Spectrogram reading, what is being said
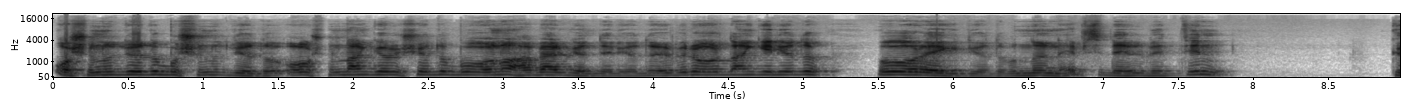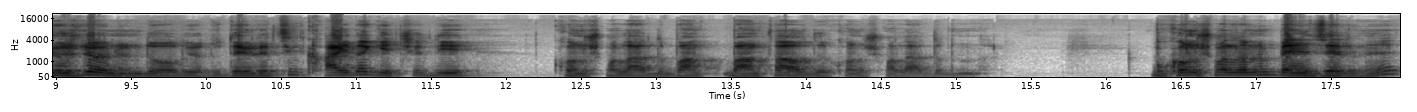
O şunu diyordu, bu şunu diyordu. O şundan görüşüyordu, bu onu haber gönderiyordu. Öbürü oradan geliyordu, bu oraya gidiyordu. Bunların hepsi devletin gözü önünde oluyordu. Devletin kayda geçirdiği konuşmalardı, bant, banta aldığı konuşmalardı bunlar. Bu konuşmaların benzerini,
